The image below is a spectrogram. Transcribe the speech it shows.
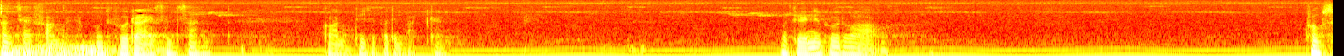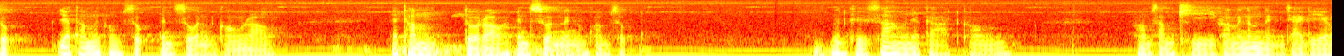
ตั้งใจฟังนะครับผมจะพูดอะไรสั้น ๆ ก่อนที่จะปฏิบัติกัน เมื่อคืนนี้พูดว่า ความสุข อย่าทำให้ความสุขเป็นส่วนของเรา อย่าทำตัวเราให้เป็นส่วนหนึ่งของความสุข นั่นคือสร้างบรรยากาศของความสามัคคีความเป็นน้ำหนึ่งใจเดียว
